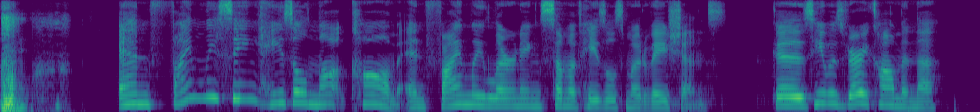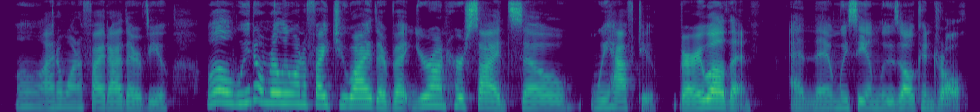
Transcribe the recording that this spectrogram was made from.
Boom. And finally seeing Hazel not calm and finally learning some of Hazel's motivations. Because he was very calm in the, well, I don't want to fight either of you. Well, we don't really want to fight you either, but you're on her side, so we have to. Very well then. And then we see him lose all control.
